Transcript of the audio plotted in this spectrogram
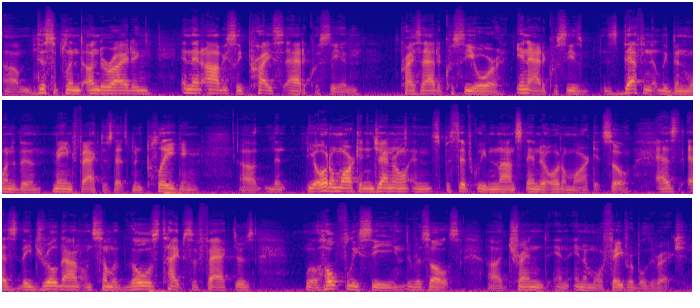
um, disciplined underwriting, and then obviously price adequacy. And price adequacy or inadequacy has, has definitely been one of the main factors that's been plaguing uh, the, the auto market in general and specifically the non-standard auto market. So as, as they drill down on some of those types of factors, we'll hopefully see the results uh, trend in, in a more favorable direction.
